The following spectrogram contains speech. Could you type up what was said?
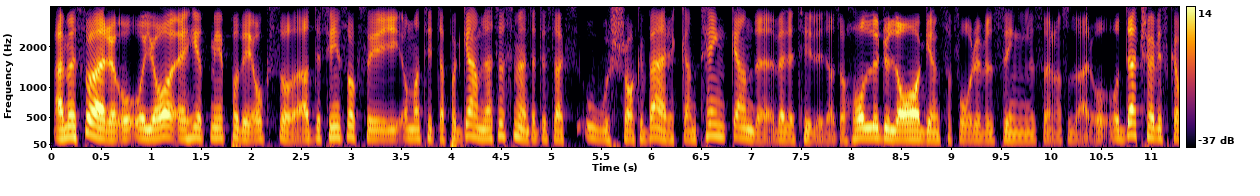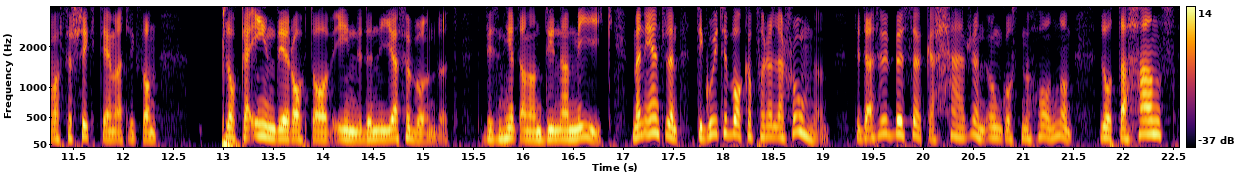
Ja men så är det, och, och, jag är helt med på det också. Att det finns också, i, om man tittar på gamla testamentet, ett slags orsak-verkan-tänkande väldigt tydligt. Alltså håller du lagen så får du välsignelsen och sådär. Och, och där tror jag vi ska vara försiktiga med att liksom plocka in det rakt av in i det nya förbundet. Det finns en helt annan dynamik. Men egentligen, det går ju tillbaka på relationen. Det är därför vi besöker Herren, umgås med honom, låta hans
